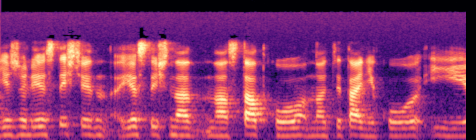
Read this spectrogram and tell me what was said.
jeżeli jesteście, jesteś na, na statku, na Titaniku i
